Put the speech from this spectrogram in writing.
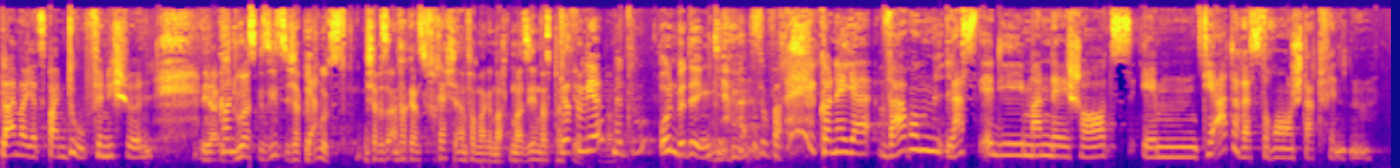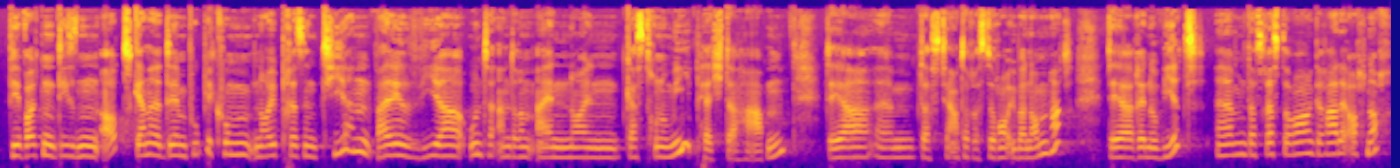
bleiben wir jetzt beim Du, finde ich schön. Ja, ich, du hast gesiezt, ich habe Ja. geduzt. Ich habe es einfach ganz frech einfach mal gemacht. Mal sehen, was passiert. Dürfen wir mit Du? Unbedingt. Ja, super. Cornelia, warum lasst ihr die Monday Shorts im Theaterrestaurant stattfinden? Wir wollten diesen Ort gerne dem Publikum neu präsentieren, weil wir unter anderem einen neuen Gastronomiepächter haben, der ähm, das Theaterrestaurant übernommen hat. Der renoviert ähm, das Restaurant gerade auch noch.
